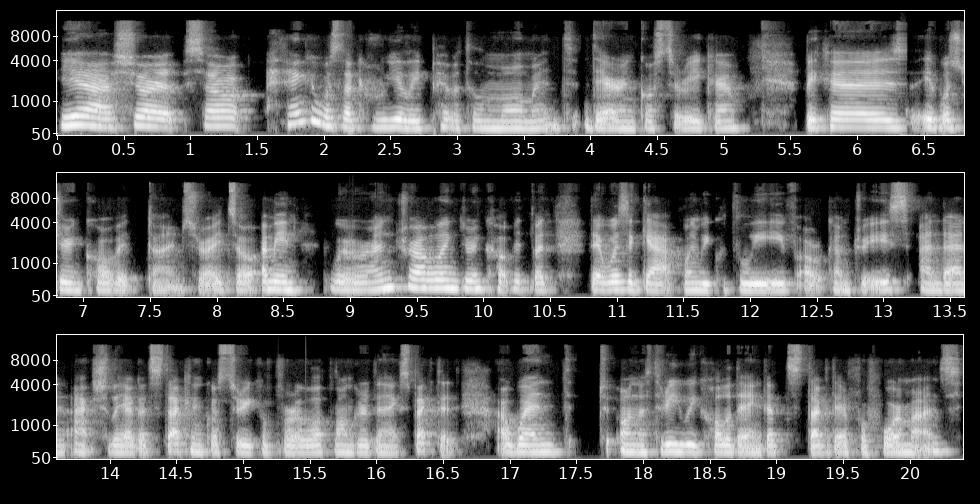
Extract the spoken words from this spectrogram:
Yeah, sure. So I think it was like really pivotal moment there in Costa Rica because it was during COVID times, right? So I mean, we weren't traveling during COVID, but there was a gap when we could leave our countries. And then actually I got stuck in Costa Rica for a lot longer than I expected. I went to, on a three week holiday and got stuck there for four months.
